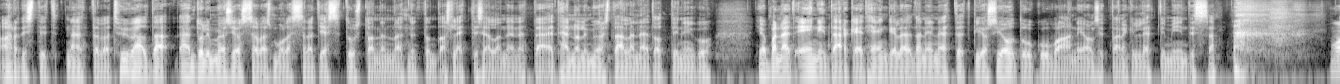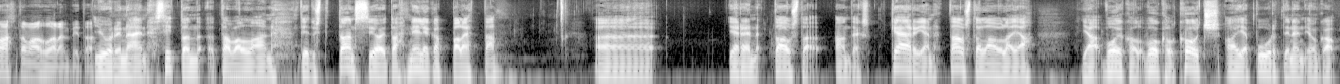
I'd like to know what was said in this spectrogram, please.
artistit näyttävät hyvältä. Hän tuli myös jossain vaiheessa mulle sanoa, että Jesse, tuus tonne, no, että nyt on taas letti sellainen, että, että hän oli myös tällainen, että otti niinku jopa näitä ei niin tärkeitä henkilöitä, niin että, että jos joutuu kuvaan, niin on sitten ainakin letti mintissä. Mahtavaa huolenpitoa. Juuri näin. Sitten on tavallaan tietysti tanssijoita, neljä kappaletta. Öö, Jeren tausta, anteeksi, Kääriän taustalaulaja ja vocal, vocal coach Aija Puurtinen, jonka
